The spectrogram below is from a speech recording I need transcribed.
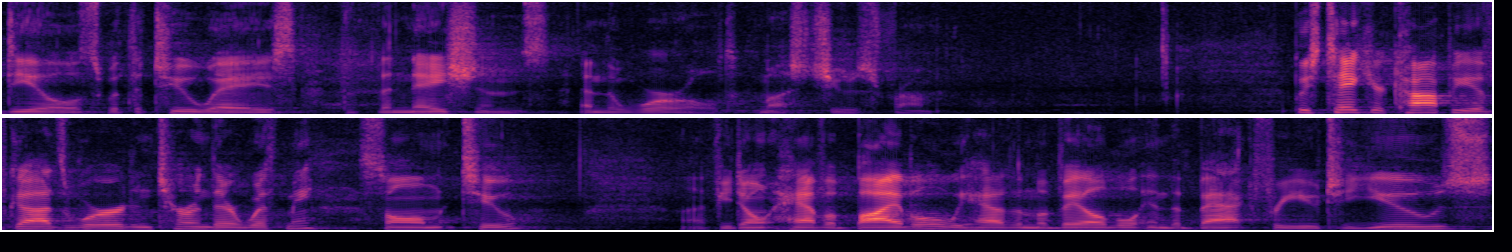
deals with the two ways that the nations and the world must choose from. Please take your copy of God's Word and turn there with me, Psalm 2. Uh, if you don't have a Bible, we have them available in the back for you to use.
